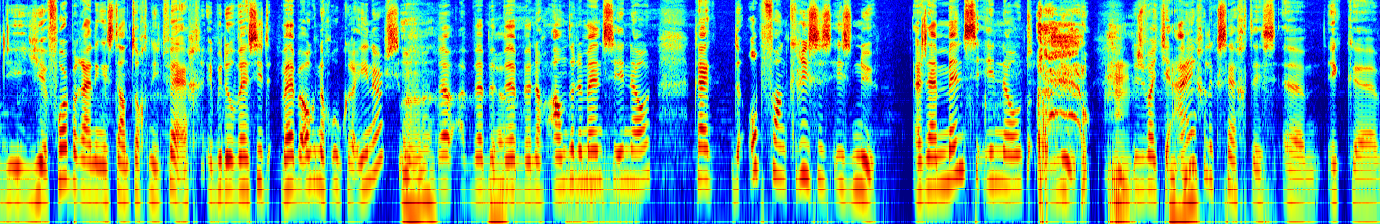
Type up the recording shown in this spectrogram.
je, je voorbereiding is dan toch niet weg. Ik bedoel, wij zitten, we hebben ook nog Oekraïners. We, we, hebben, Ja. we hebben nog andere mensen in nood. Kijk, de opvangcrisis is nu. Er zijn mensen in nood nu. Dus wat je eigenlijk zegt is, ehm, ik, ehm,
